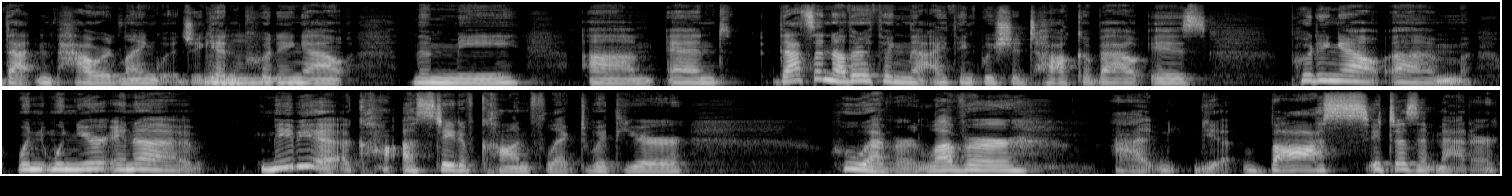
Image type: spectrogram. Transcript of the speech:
that empowered language. Again, putting out the me, um, and that's another thing that I think we should talk about is putting out um, when when you're in a maybe a, a state of conflict with your whoever lover. Uh, boss, it doesn't matter.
